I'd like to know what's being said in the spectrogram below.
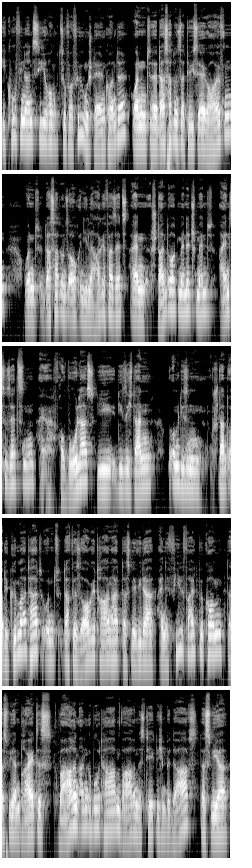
die Kofinanzierung zur Verfügung stellen konnte. Und äh, das hat uns natürlich sehr geholfen. Und das hat uns auch in die Lage versetzt, ein Standortmanagement einzusetzen. Äh, Frau Wohlers, die, die sich dann um diesen Standort gekümmert hat und dafür Sorge getragen hat, dass wir wieder eine Vielfalt bekommen, dass wir ein breites Warenangebot haben, Waren des täglichen Bedarfs, dass wir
